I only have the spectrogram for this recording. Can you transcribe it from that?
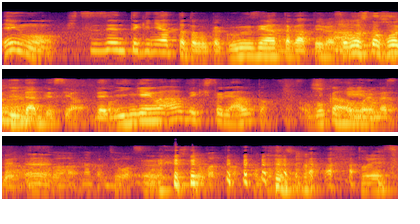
縁を必然的にあったとか偶然あったかっていうのはその人本人なんですよ。で人間は会うべき人に会うと僕は思いますね、僕はなんか今日はすごい聞いてよかったなと思ってました。とりあえず。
